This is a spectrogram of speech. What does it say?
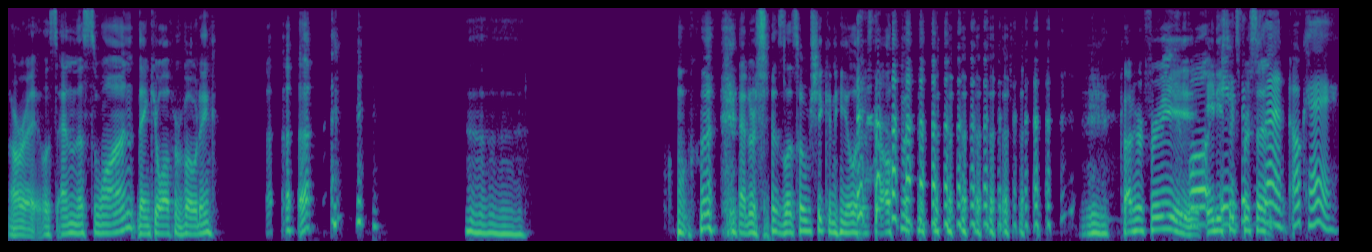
All right, let's end this one. Thank you all for voting. Edward says, let's hope she can heal herself. Cut her free. Well, 86%. 86%. Okay.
